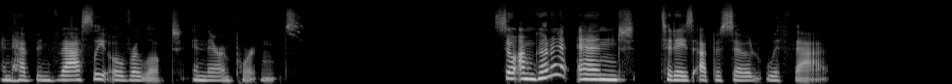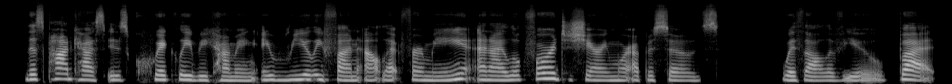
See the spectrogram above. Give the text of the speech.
and have been vastly overlooked in their importance. So I'm going to end today's episode with that. This podcast is quickly becoming a really fun outlet for me, and I look forward to sharing more episodes with all of you. But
